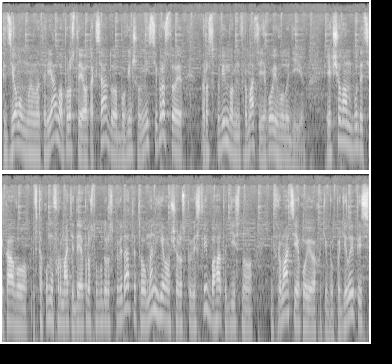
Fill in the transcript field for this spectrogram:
підзйомами матеріалу, а просто я отак сяду або в іншому місці, і просто розповім вам інформацію, якою володію. Якщо вам буде цікаво в такому форматі, де я просто буду розповідати, то в мене є вам що розповісти. Багато дійсно інформації, якою я хотів би поділитись,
